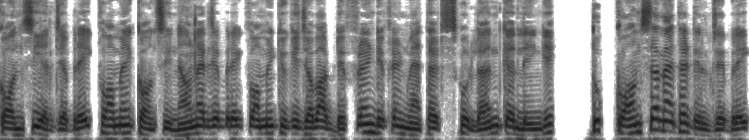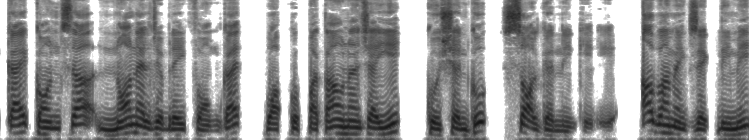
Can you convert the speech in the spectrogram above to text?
कौन सी एल्जेब्रिक फॉर्म है, कौन सी नॉन एल्जेब्रिक फॉर्म है, क्योंकि जब आप डिफरेंट डिफरेंट मेथड्स को लर्न कर लेंगे तो कौन सा मेथड एल्जेब्रिक का है, कौन सा नॉन एल्जेब्रिक फॉर्म का है, वो आपको पता होना चाहिए क्वेश्चन को सॉल्व करने के लिए। अब हम एग्जैक्टली exactly में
